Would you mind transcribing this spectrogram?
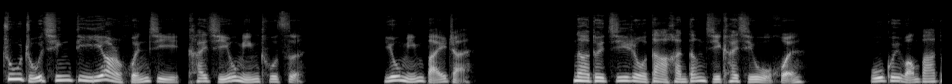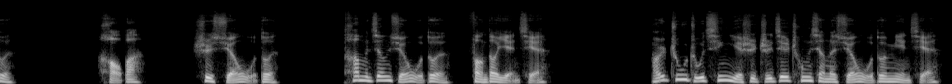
朱竹清第一二魂技开启幽冥突刺，幽冥百斩。那对肌肉大汉当即开启武魂：乌龟王八盾。好吧，是玄武盾。他们将玄武盾放到眼前，而朱竹清也是直接冲向那玄武盾面前，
